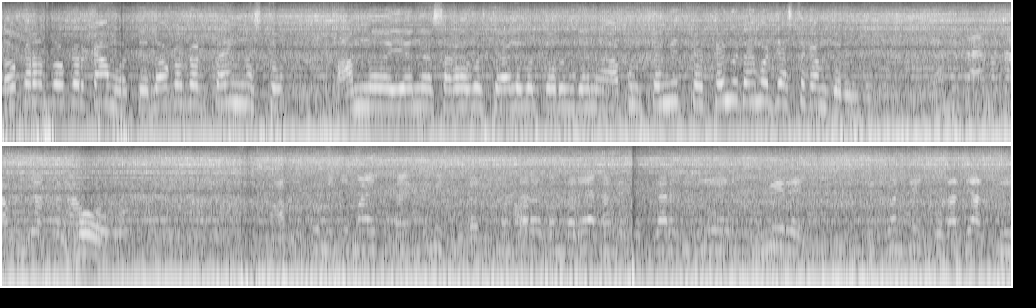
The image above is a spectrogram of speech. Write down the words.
लवकरात लवकर काम होते लवकरात टाईम नसतो. थांबणं येणं सगळ्या गोष्टी अवेलेबल करून देणं. आपण कमीत कमी टायमात जास्त काम करून देतो कमी टायमात आपण जास्त काम हो. करतो. आता तुम्ही जी माहिती सांगितली वीस फुटाची समजा एखाद्या शेतकऱ्याची जी विहीर आहे ती पंचवीस फुटाची असली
